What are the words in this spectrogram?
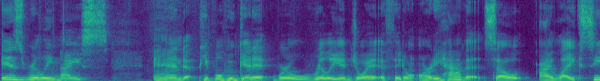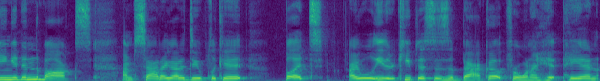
is really nice, and people who get it will really enjoy it if they don't already have it. So I like seeing it in the box. I'm sad I got a duplicate, but I will either keep this as a backup for when I hit pan,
